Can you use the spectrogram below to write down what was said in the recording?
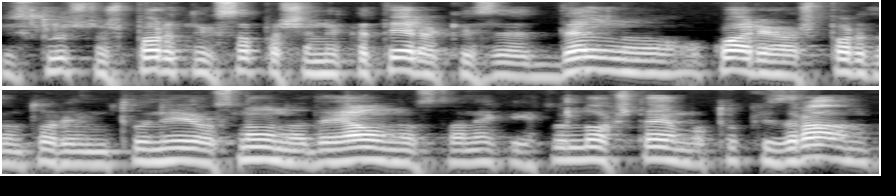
izključno športnih, so pa še nekatera, ki se delno ukvarjajo s športom, torej to ni osnovna dejavnost, nekaj tudi lahko štejemo tukaj zraven.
